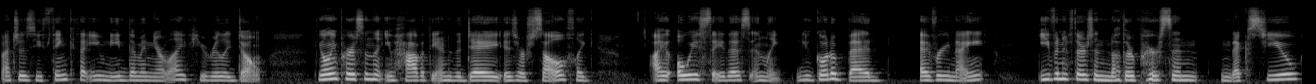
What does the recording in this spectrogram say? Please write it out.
much as you think that you need them in your life, you really don't. The only person that you have at the end of the day is yourself. Like I always say this and like you go to bed every night, even if there's another person next to you,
